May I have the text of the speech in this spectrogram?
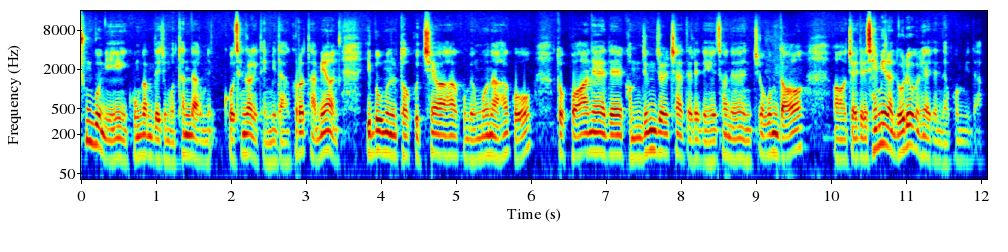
충분히 공감되지 못한다고 생각이 됩니다. 그렇다면 이 부분을 더 구체화하고 명문화하고 또 보완해야 될 검증 절차들에 대해서는 조금 더 어, 저희들이 세밀한 노력을 해야 된다고 봅니다.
